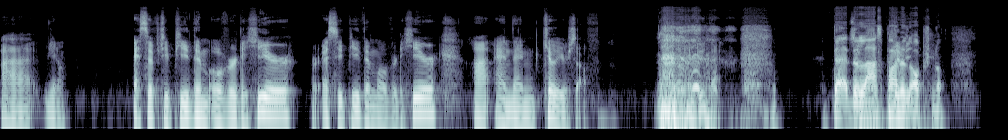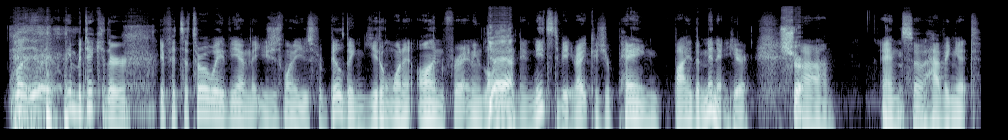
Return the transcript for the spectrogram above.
uh, you know, SFTP them over to here or SCP them over to here, uh, and then kill yourself. You can do that. That, the last part is optional. Well, in particular, if it's a throwaway VM that you just want to use for building, you don't want it on for any longer Yeah. than it needs to be, right? Because you're paying by the minute here. Sure. Um, and so having it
